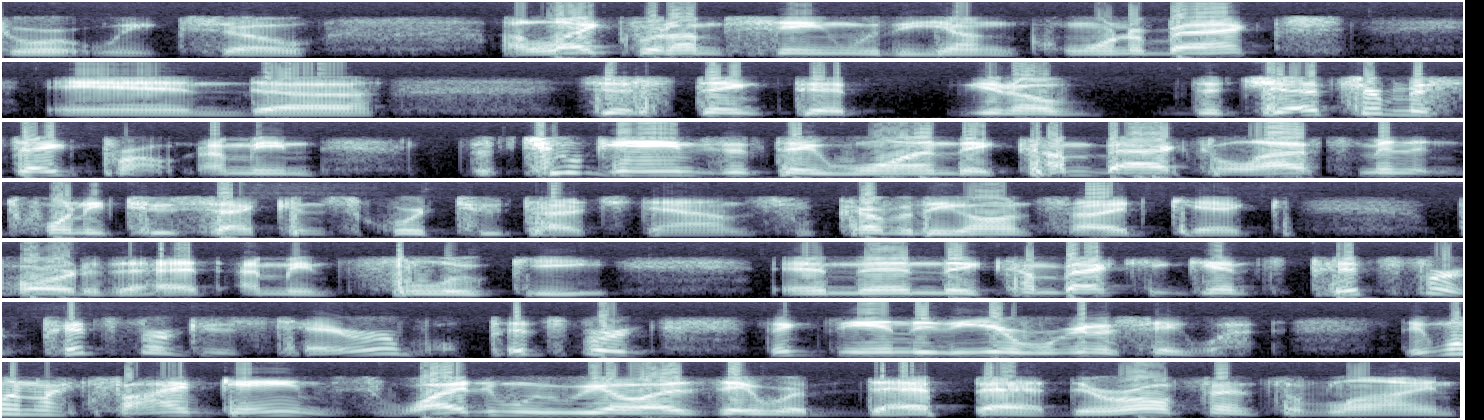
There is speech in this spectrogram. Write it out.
short week. So I like what I'm seeing with the young cornerbacks, and uh, just think that you know the Jets are mistake prone. I mean. The two games that they won, they come back the last minute and 22 seconds, score two touchdowns, recover the onside kick, part of that. I mean, fluky. And then they come back against Pittsburgh. Pittsburgh is terrible. Pittsburgh, I think the end of the year, we're going to say, what? They won like five games. Why didn't we realize they were that bad? Their offensive line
